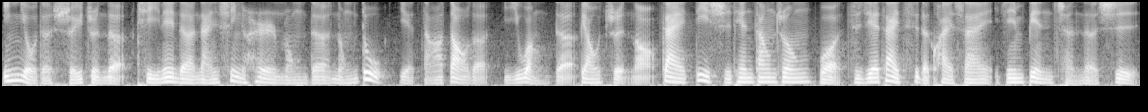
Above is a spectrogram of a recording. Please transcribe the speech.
应有的水准了，体内的男性荷尔蒙的浓度也达到了以往的标准哦。在第十天当中，我直接再次的快筛，已经变成了是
